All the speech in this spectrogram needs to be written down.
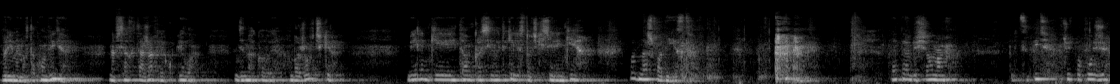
Временно в таком виде. На всех этажах я купила одинаковые абажурчики. Беленькие, и там красивые такие листочки серенькие. Вот наш подъезд. Это обещал нам прицепить чуть попозже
